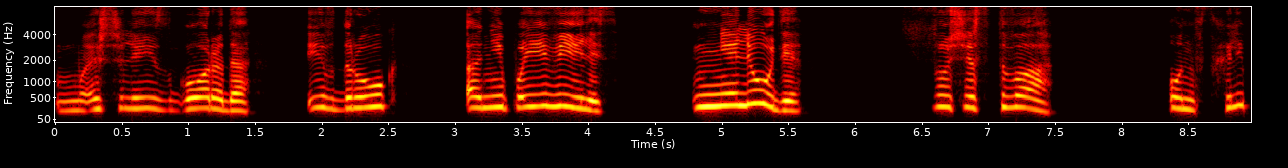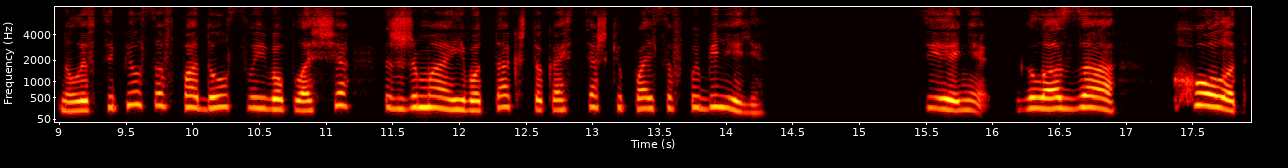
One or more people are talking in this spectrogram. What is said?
«Мы шли из города, и вдруг они появились! Не люди! Существа!» Он всхлипнул и вцепился в подол своего плаща, сжимая его так, что костяшки пальцев побелели. Тени, глаза, холод.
